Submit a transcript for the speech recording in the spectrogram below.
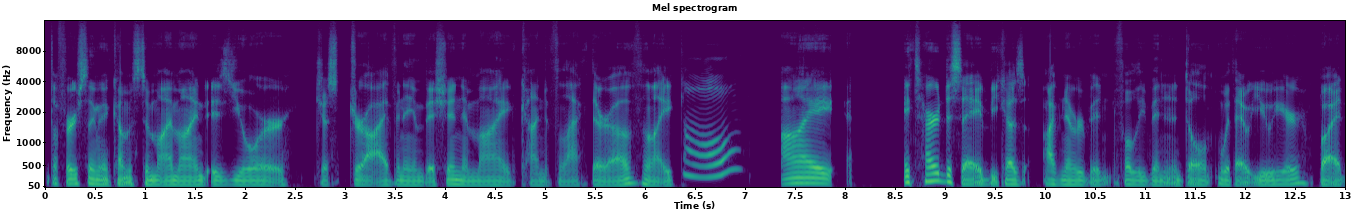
the first thing that comes to my mind is your just drive and ambition and my kind of lack thereof. Like Oh. I it's hard to say because I've never been fully been an adult without you here, but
